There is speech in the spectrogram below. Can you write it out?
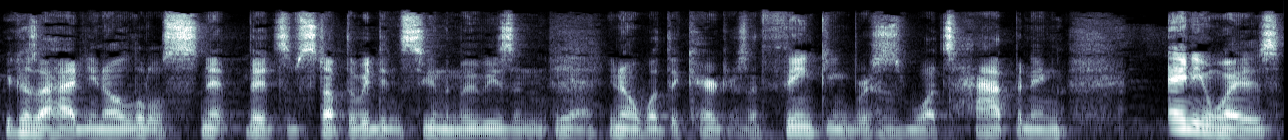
because I had you know little snippets of stuff that we didn't see in the movies, and Yeah. you know what the characters are thinking versus what's happening. Anyways,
